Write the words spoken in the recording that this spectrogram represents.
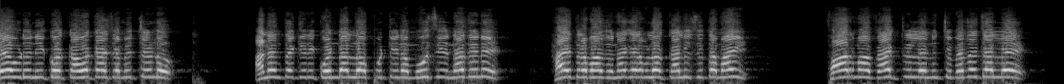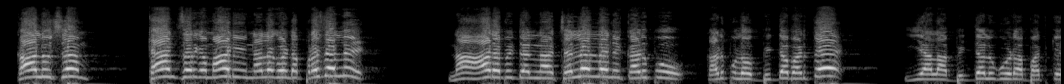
దేవుడు నీకు ఒక అవకాశం ఇచ్చిండు. అనంతగిరి కొండల్లో పుట్టిన మూసీ నదిని హైదరాబాదు నగరంలో కలుషితమై ఫార్మా ఫ్యాక్టరీల నుంచి వెదజల్లే కాలుష్యం క్యాన్సర్గా మాడి నల్లగొండ ప్రజల్ని నా ఆడబిడ్డలు నా చెల్లెళ్ళని కడుపు కడుపులో బిడ్డ పడితే ఇవాళ బిడ్డలు కూడా బతికే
